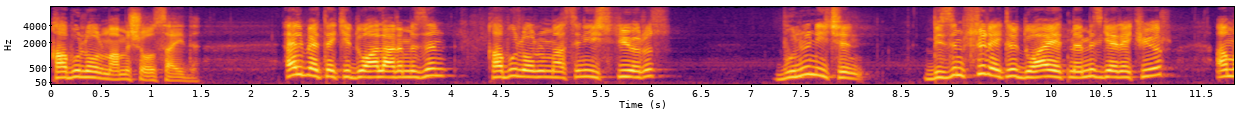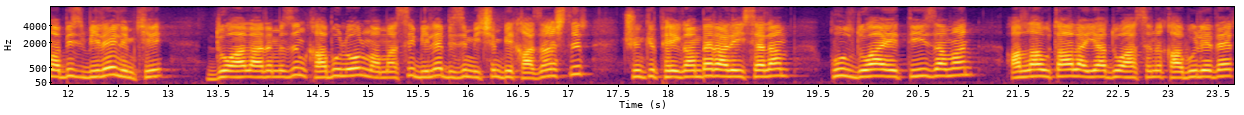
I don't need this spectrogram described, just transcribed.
kabul olmamış olsaydı. Elbette ki dualarımızın kabul olunmasını istiyoruz. Bunun için bizim sürekli dua etmemiz gerekiyor. Ama biz bilelim ki dualarımızın kabul olmaması bile bizim için bir kazançtır. Çünkü Peygamber aleyhisselam kul dua ettiği zaman Allahu Teala ya duasını kabul eder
